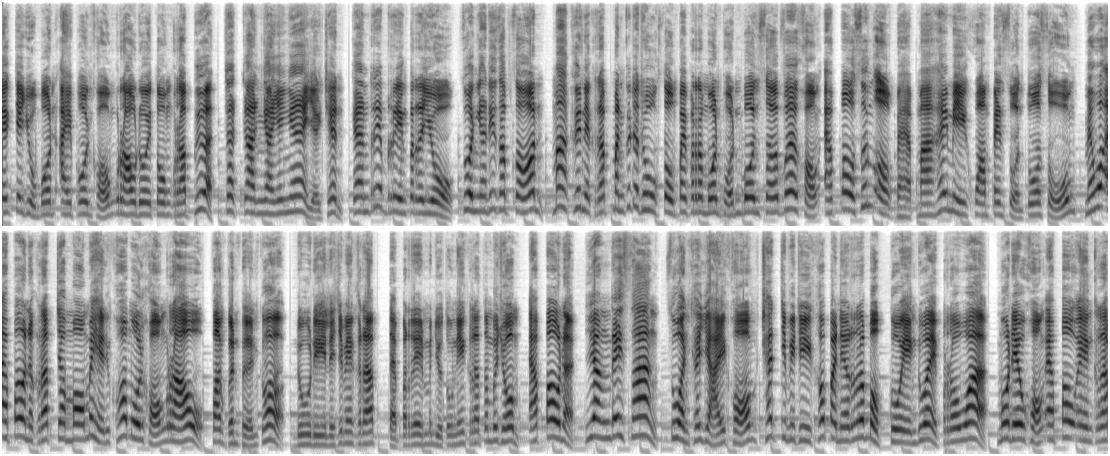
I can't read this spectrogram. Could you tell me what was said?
ล็กๆ จะอยู่บน iPhone ของเราโดยตรงครับเพื่อจัดการงานง่าย ๆ อย่างเช่น การเรียบเรียงประโยค ส่วนงานที่ซับซ้อนมากขึ้นเนี่ยครับมันก็จะถูกส่งไปประมวลผลบนเซิร์ฟเวอร์ของ Apple ซึ่งออกแบบมาให้มีความเป็นส่วนตัวสูง แม้ว่า Apple นะครับจะมองไม่เห็นข้อมูลของเรา ฟังเผินๆก็ดูดีเลยใช่ไหมครับ แต่ประเด็นมันอยู่ตรงนี้ครับท่านผู้ชม Apple น่ะยังได้สร้างส่วนขยายของ ChatGPT เข้าไปในระบบตัวเองด้วย เพราะว่าโมเดลของ Apple เองครับ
